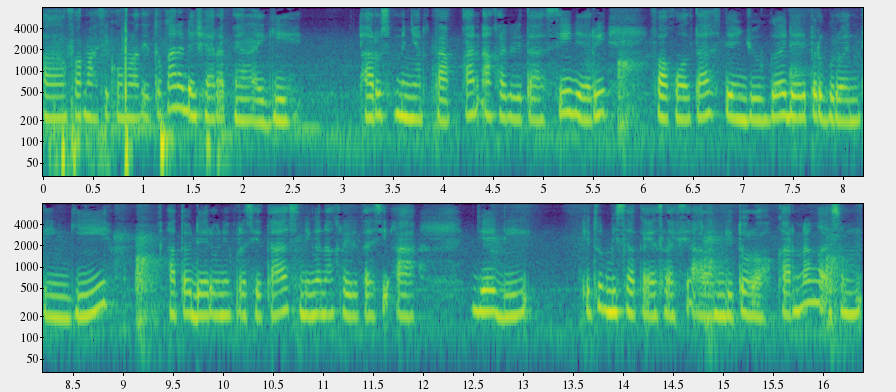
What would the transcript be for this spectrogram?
Uh, formasi kumlot itu kan ada syaratnya lagi. Harus menyertakan akreditasi dari fakultas dan juga dari perguruan tinggi atau dari universitas dengan akreditasi A. Jadi itu bisa kayak seleksi alam gitu loh. Karena nggak sem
